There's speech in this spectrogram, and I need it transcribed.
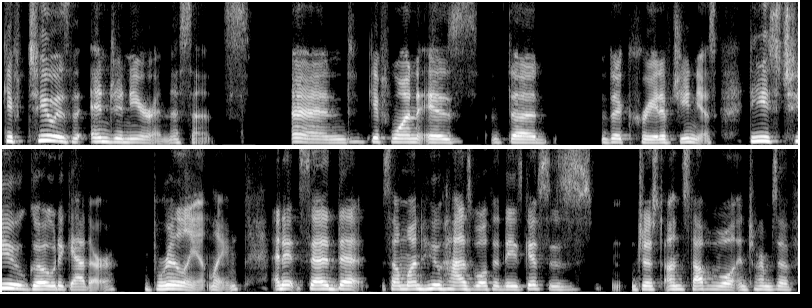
Gift two is the engineer in this sense and gift one is the the creative genius these two go together brilliantly and it said that someone who has both of these gifts is just unstoppable in terms of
